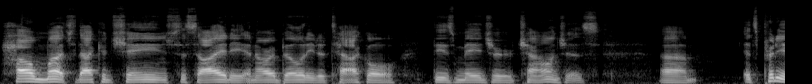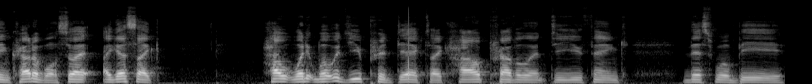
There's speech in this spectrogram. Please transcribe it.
how much that could change society and our ability to tackle these major challenges. Um, it's pretty incredible. So I, I guess like how what what would you predict? Like how prevalent do you think this will be?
